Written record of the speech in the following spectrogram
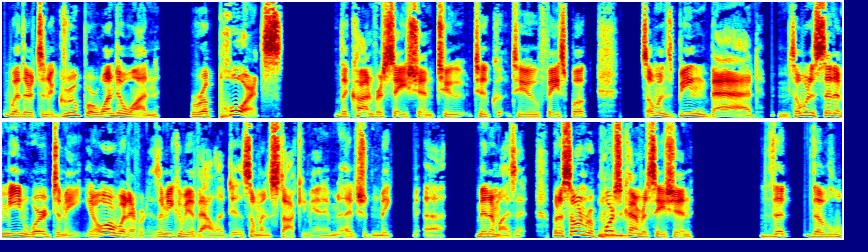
whether it's in a group or one to one, reports the conversation to to to Facebook. Someone's being bad. Someone has said a mean word to me, you know, or whatever it is. I mean, it could be a valid. Someone's stalking me. I, I shouldn't make uh, minimize it. But if someone reports Mhm. a conversation, the the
